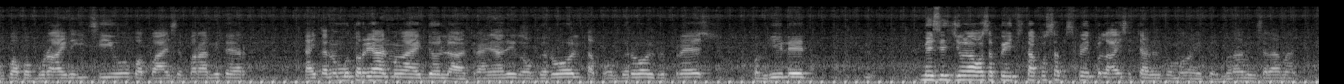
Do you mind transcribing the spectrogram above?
magpapabura kayo ng ECU, papaayos ng parameter. Kahit anong motor yan mga idol, ah, try natin overall, top overall, refresh, panggilid. Message nyo lang ako sa page, tapos subscribe pala kayo sa channel ko mga idol. Maraming salamat.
